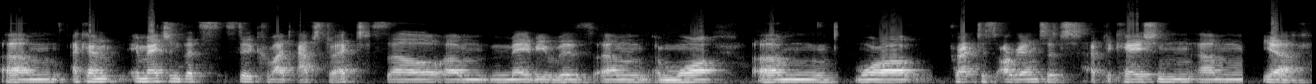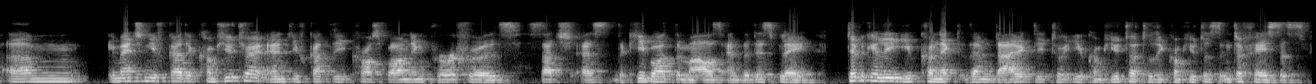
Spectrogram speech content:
Um, I can imagine that's still quite abstract. So um, maybe with um, a more um, more practice-oriented application, um, yeah. Imagine you've got a computer and you've got the corresponding peripherals such as the keyboard, the mouse, and the display. Typically, you connect them directly to your computer to the computer's interfaces.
